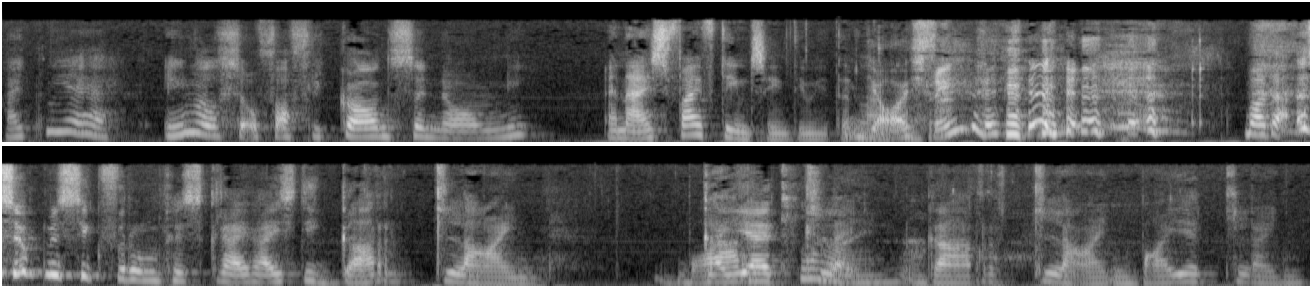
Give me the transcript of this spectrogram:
Hy het nie 'n Engelse of Afrikaanse naam nie. En hy's 15 cm lank. Ja, vriend. maar daar is ook musiek vir hom geskryf. Hy's die Gartlein. Baie Gartlein, klein. ah. Gartlein, baie klein.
